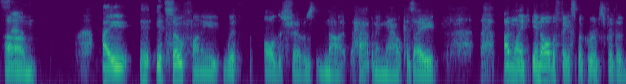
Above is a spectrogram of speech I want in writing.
So, Um, I it's so funny with all the shows not happening now because I I'm like in all the Facebook groups for the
